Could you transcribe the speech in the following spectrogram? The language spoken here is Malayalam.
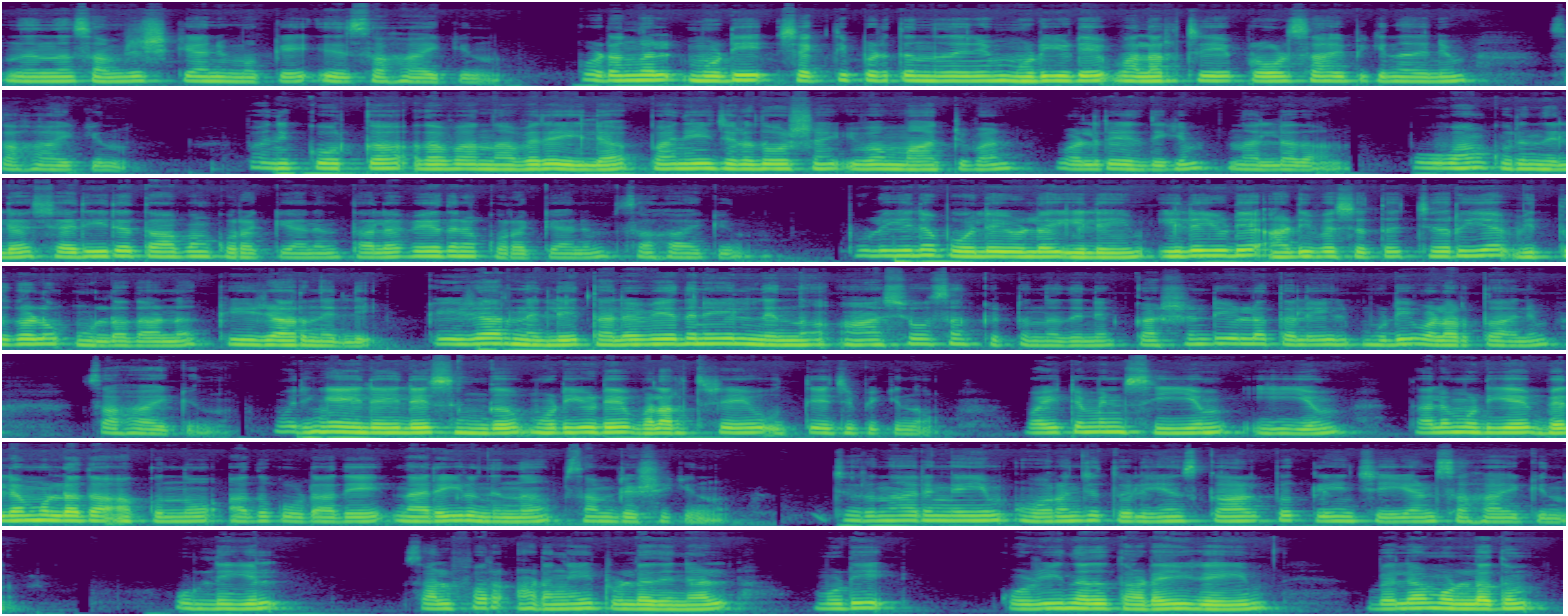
നിന്ന് സംരക്ഷിക്കാനുമൊക്കെ ഇത് സഹായിക്കുന്നു. കുടങ്ങൾ മുടി ശക്തിപ്പെടുത്തുന്നതിനും മുടിയുടെ വളർച്ചയെ പ്രോത്സാഹിപ്പിക്കുന്നതിനും സഹായിക്കുന്നു. പനിക്കൂർക്ക അഥവാ നവരയില പനി ജലദോഷം ഇവ മാറ്റുവാൻ വളരെയധികം നല്ലതാണ്. പൂവാങ്കുരുന്നില ശരീരതാപം കുറയ്ക്കാനും തലവേദന കുറയ്ക്കാനും സഹായിക്കുന്നു. പുളിയില പോലെയുള്ള ഇലയും ഇലയുടെ അടിവശത്ത് ചെറിയ വിത്തുകളും ഉള്ളതാണ് കീഴാർ നെല്ലി കീഴാർ നെല്ലി തലവേദനയിൽ നിന്ന് ആശ്വാസം കിട്ടുന്നതിന് കഷണ്ടിയുള്ള തലയിൽ മുടി വളർത്താനും സഹായിക്കുന്നു. മുരിങ്ങയിലയിലെ സിങ്ക് മുടിയുടെ വളർച്ചയെ ഉത്തേജിപ്പിക്കുന്നു. വൈറ്റമിൻ സിയും ഇയും തലമുടിയെ ബലമുള്ളതാക്കുന്നു. അതുകൂടാതെ നരയിൽ നിന്ന് സംരക്ഷിക്കുന്നു. ചെറുനാരങ്ങയും ഓറഞ്ച് തൊലിയും സ്കാൾപ്പ് ക്ലീൻ ചെയ്യാൻ സഹായിക്കുന്നു. ഉള്ളിയിൽ സൾഫർ അടങ്ങിയിട്ടുള്ളതിനാൽ മുടി കൊഴിയുന്നത് തടയുകയും ബലമുള്ളതും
